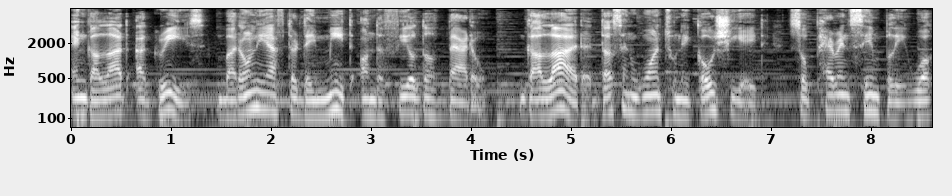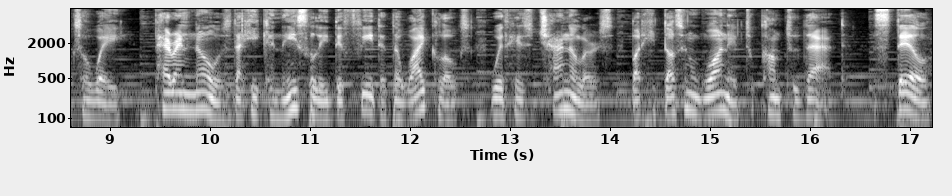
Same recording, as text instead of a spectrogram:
and Galad agrees but only after they meet on the field of battle. Galad doesn't want to negotiate so Perrin simply walks away. Perrin knows that he can easily defeat the White Cloaks with his channelers, but he doesn't want it to come to that. Still,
